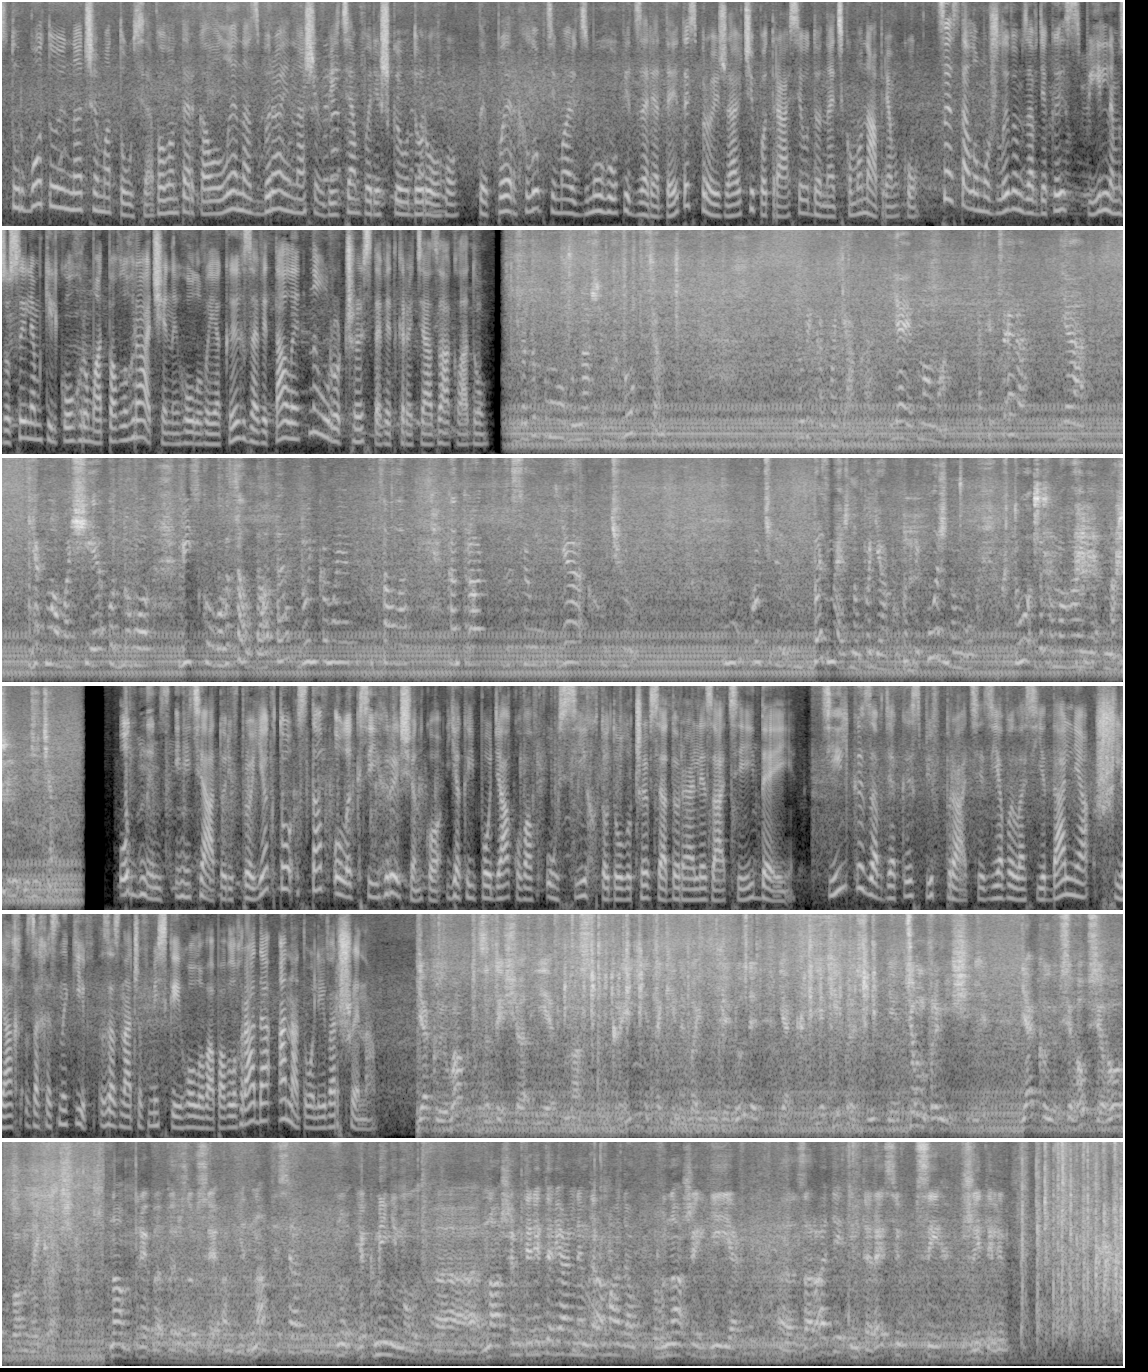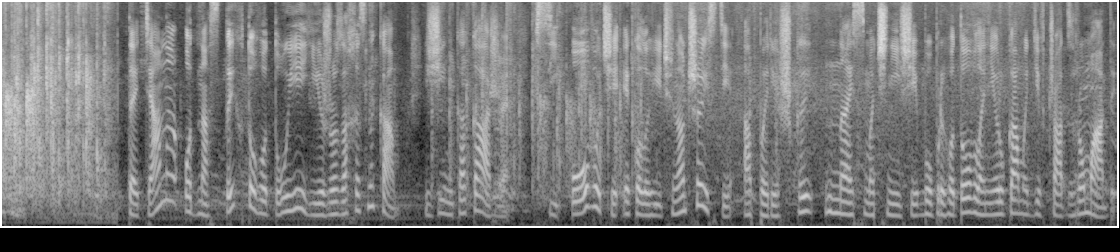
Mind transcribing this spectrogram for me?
З турботою, наче матуся, волонтерка Олена збирає нашим бійцям пиріжки у дорогу. Тепер хлопці мають змогу підзарядитись, проїжджаючи по трасі у Донецькому напрямку. Це стало можливим завдяки спільним зусиллям кількох громад Павлоградщини, голови яких завітали на урочисте відкриття закладу. за допомогу нашим хлопцям. Велика подяка. Я як мама офіцера, я як мама ще одного військового солдата, донька моя підписала контракт ЗСУ. Я хочу ну, безмежно подякувати кожному, хто допомагає нашим дітям. Одним з ініціаторів проєкту став Олексій Грищенко, який подякував усіх, хто долучився до реалізації ідеї. Тільки завдяки співпраці з'явилась їдальня Шлях захисників, зазначив міський голова Павлограда Анатолій Вершина. Дякую вам за те, що є у нас в Україні такі небайдужі люди, як, які присутні в цьому приміщенні. Дякую всього, всього вам найкращого. Нам треба перш за все об'єднатися, ну як мінімум е, нашим територіальним громадам в наших діях е, заради інтересів всіх жителів. Тетяна одна з тих, хто готує їжу захисникам. Жінка каже: всі овочі екологічно чисті, а пиріжки найсмачніші, бо приготовлені руками дівчат з громади.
